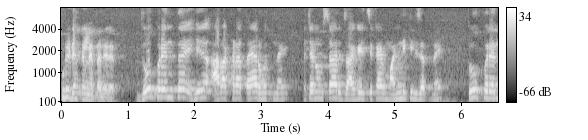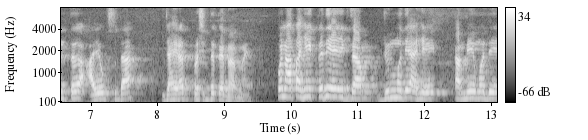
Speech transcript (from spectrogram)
पुढे ढकलण्यात आलेलं आहे. जोपर्यंत हे आराखडा तयार होत नाही त्याच्यानुसार जागेची काय मांडणी केली जात नाही तोपर्यंत आयोग सुद्धा जाहिरात प्रसिद्ध करणार नाही. पण आता ही कधी आहे एक्झाम जूनमध्ये आहे का मे मध्ये?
